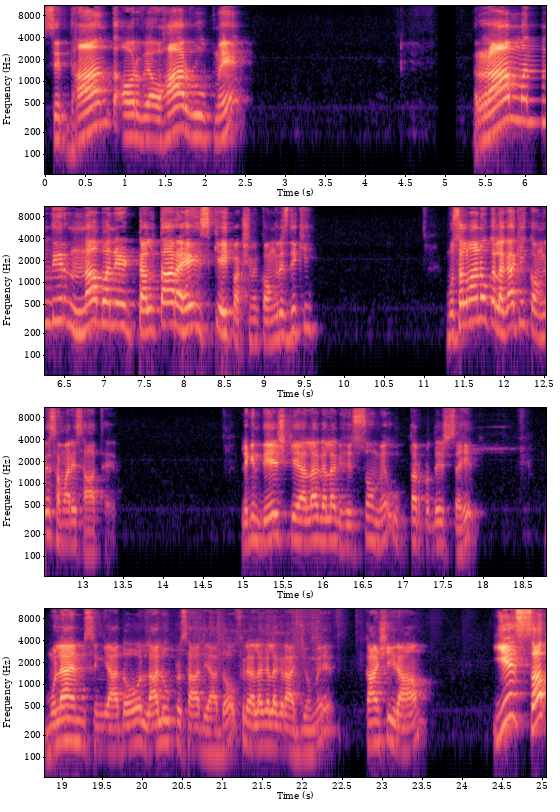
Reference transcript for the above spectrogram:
सिद्धांत और व्यवहार रूप में राम मंदिर न बने, टलता रहे इसके ही पक्ष में कांग्रेस दिखी। मुसलमानों को लगा कि कांग्रेस हमारे साथ है। लेकिन देश के अलग अलग हिस्सों में उत्तर प्रदेश सहित मुलायम सिंह यादव, लालू प्रसाद यादव, फिर अलग अलग राज्यों में कांशी राम ये सब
